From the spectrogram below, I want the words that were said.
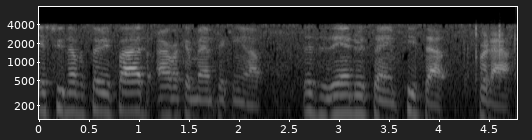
issue number 35, I recommend picking up. This is Andrew saying peace out for now.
